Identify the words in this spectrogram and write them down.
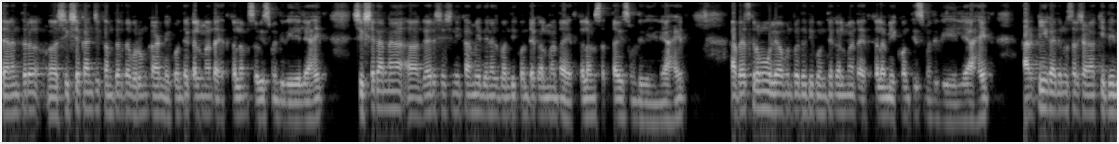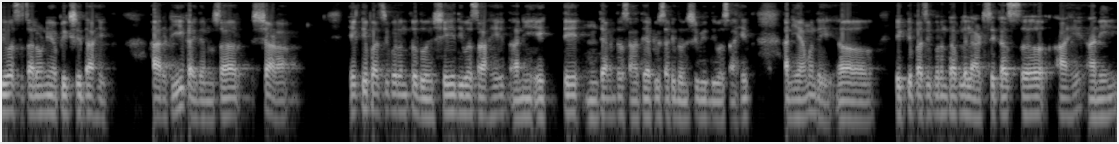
त्यानंतर शिक्षकांची कमतरता भरून काढणे कोणत्या कलमात आहेत? कलम सव्वीसमध्ये दिलेले आहेत. शिक्षकांना गैरशैक्षणिक कामे देण्यास बंदी कोणत्या कलमात आहेत? कलम सत्तावीसमध्ये दिलेले आहेत. अभ्यासक्रम मूल्यमापन पद्धती कोणत्या कलमात आहेत? कलम एकोणतीसमध्ये दिलेले आहेत. आरटीई कायद्यानुसार शाळा किती दिवस चालवणे अपेक्षित आहेत आरटीई कायद्यानुसार शाळा एक ते पाचवी पर्यंत दोनशे दिवस आहेत आणि एक ते त्यानंतर सहा ते आठवीसाठी दोनशे वीस दिवस आहेत. आणि यामध्ये एक ते पाचवी पर्यंत आपल्याला आठशे तास आहे आणि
